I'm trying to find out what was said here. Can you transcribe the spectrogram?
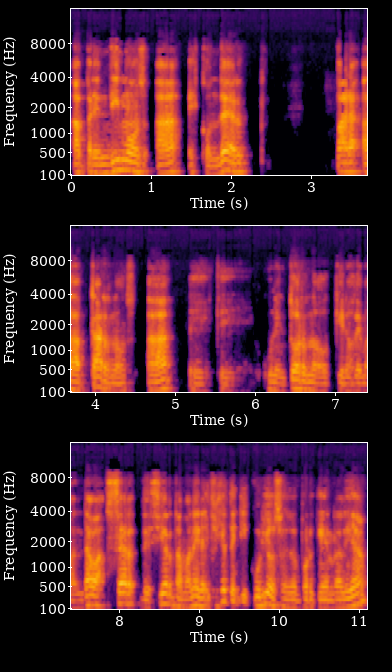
aprendimos a esconder para adaptarnos a este, un entorno que nos demandaba ser de cierta manera. Y fíjate qué curioso, porque en realidad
